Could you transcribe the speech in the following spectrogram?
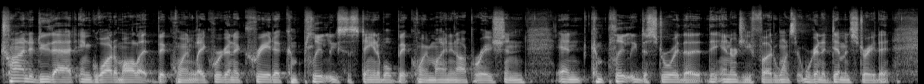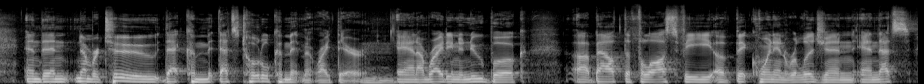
trying to do that in Guatemala at Bitcoin Lake. We're going to create a completely sustainable Bitcoin mining operation and completely destroy the, the energy FUD once we're going to demonstrate it. And then number two, that commit that's total commitment right there. Mm-hmm. And I'm writing a new book about the philosophy of Bitcoin and religion, and that's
